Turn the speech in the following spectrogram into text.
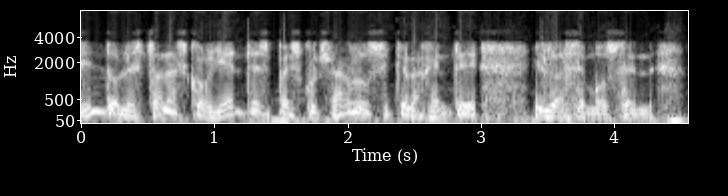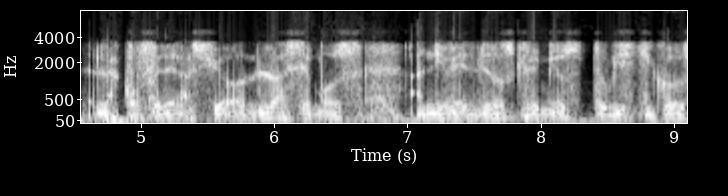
índoles, todas las corrientes para escucharlos y que la gente, y lo hacemos en la confederación, lo hacemos a nivel de los gremios turísticos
